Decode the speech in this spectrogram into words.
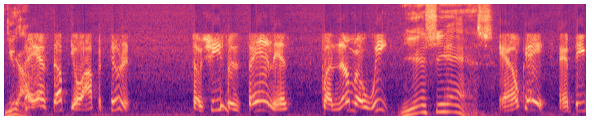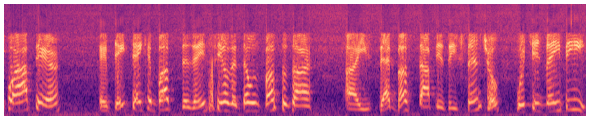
You Yeah. passed up your opportunity. So she's been saying this for a number of weeks. Yes, she has. And okay, and people out there, if they take taking buses, they feel that those buses are uh, that bus stop is essential, which it may be,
